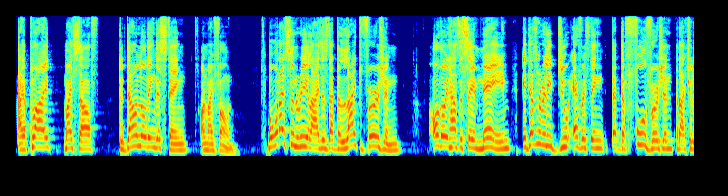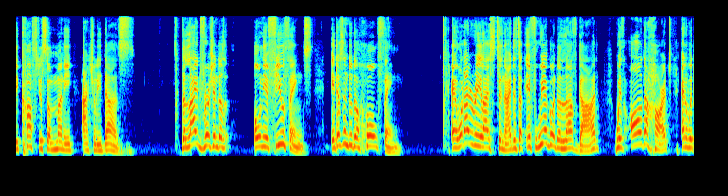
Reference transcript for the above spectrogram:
I applied myself to downloading this thing on my phone. But what I soon realized is that the light version, although it has the same name, it doesn't really do everything that the full version that actually costs you some money actually does. The light version does only a few things. It doesn't do the whole thing. And what I realized tonight is that if we are going to love God with all the heart and with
